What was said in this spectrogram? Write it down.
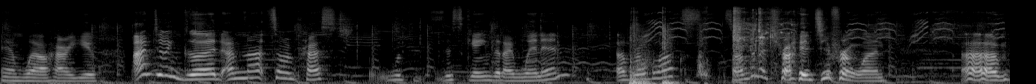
And well, how are you? I'm doing good. I'm not so impressed with this game that I went in of Roblox. So I'm gonna try a different one. Um,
